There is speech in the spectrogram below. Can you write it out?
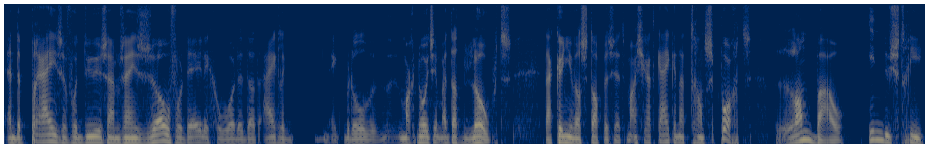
En de prijzen voor duurzaam zijn zo voordelig geworden dat eigenlijk, ik bedoel, mag nooit zijn, maar dat loopt. Daar kun je wel stappen zetten. Maar als je gaat kijken naar transport, landbouw, industrie.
